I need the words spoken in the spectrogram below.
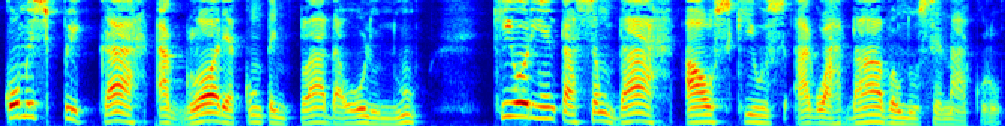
Como explicar a glória contemplada a olho nu? Que orientação dar aos que os aguardavam no cenáculo?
